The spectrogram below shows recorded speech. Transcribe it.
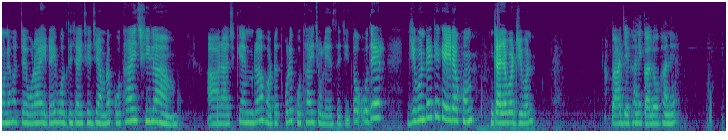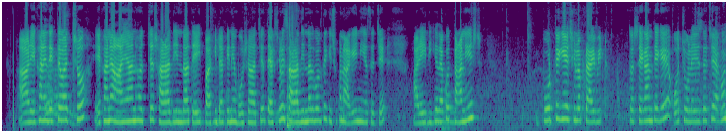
মনে হচ্ছে ওরা এটাই বলতে চাইছে যে আমরা কোথায় ছিলাম? আর আজকে আমরা হঠাৎ করে কোথায় চলে এসেছি? তো ওদের জীবনটাই ঠিক এইরকম যাযাবর জীবন। তো আজ এখানে, কালো ওখানে। আর এখানে দেখতে পাচ্ছ, এখানে আয়ান হচ্ছে সারা দিন রাত এই পাখিটাকে নিয়ে বসে আছে। তো অ্যাকচুয়ালি সারা দিন রাত বলতে কিছুক্ষণ আগেই নিয়ে এসেছে। আর এইদিকে দেখো তানিশ পড়তে গিয়েছিল প্রাইভেট তো সেখান থেকে ও চলে এসেছে এখন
